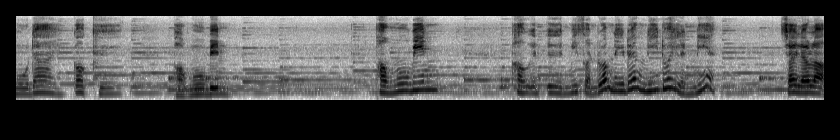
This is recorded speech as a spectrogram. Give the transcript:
งูได้ก็คือ เผ่างูบิน เผ่างูบิน เผ่าอื่นๆมีส่วนร่วมในเรื่องนี้ด้วยเหรอเนี่ย ใช่แล้วล่ะ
